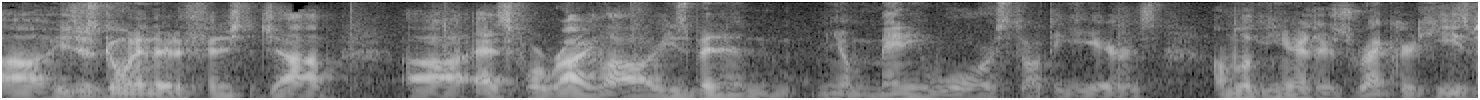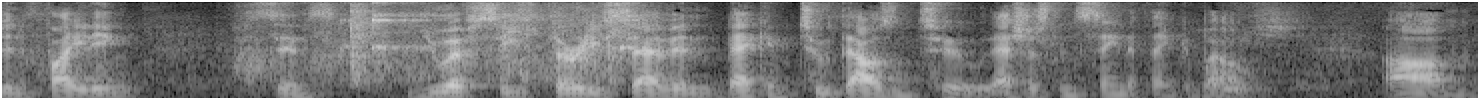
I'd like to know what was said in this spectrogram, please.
Uh, he's just going in there to finish the job. Uh, as for Robbie Lawler, he's been in you know many wars throughout the years. I'm looking here at his record. He's been fighting since UFC 37 back in 2002. That's just insane to think about. Um,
